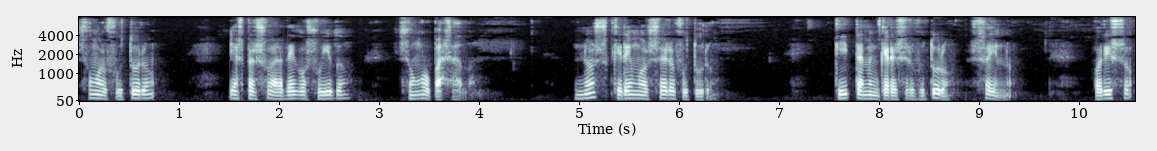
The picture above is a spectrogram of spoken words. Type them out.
son o futuro e as persoas de gozuído son o pasado. Nos queremos ser o futuro. Ti tamén queres ser o futuro, sei non. Por iso,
